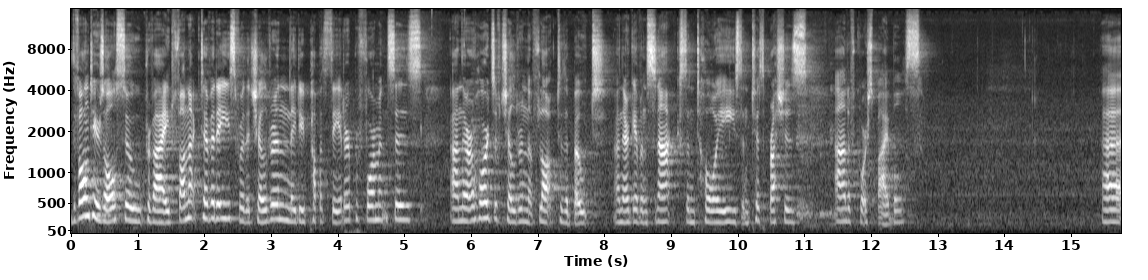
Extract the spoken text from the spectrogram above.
The volunteers also provide fun activities for the children. They do puppet theatre performances, and there are hordes of children that flock to the boat, and they're given snacks and toys and toothbrushes, and of course, Bibles. Uh,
